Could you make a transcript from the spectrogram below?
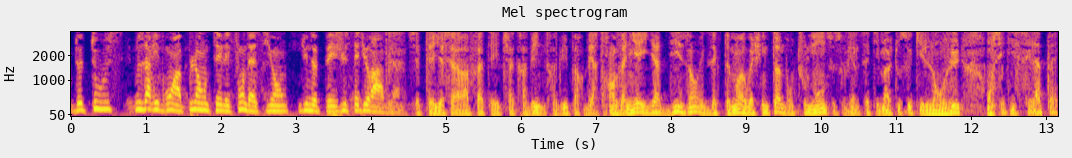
de tous. Nous arriverons à planter les fondations d'une paix juste et durable. C'était Yasser Arafat et Yitzhak Rabin, traduit par Bertrand Vanier, il y a dix ans exactement à Washington. Bon, tout le monde se souvient de cette image, tous ceux qui l'ont vue, on s'est dit c'est la paix.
